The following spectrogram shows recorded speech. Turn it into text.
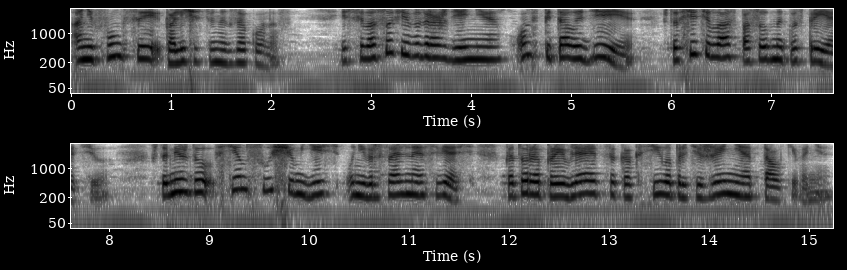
а не функций количественных законов. Из философии Возрождения он впитал идеи, что все тела способны к восприятию – что между всем сущим есть универсальная связь, которая проявляется как сила притяжения и отталкивания,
